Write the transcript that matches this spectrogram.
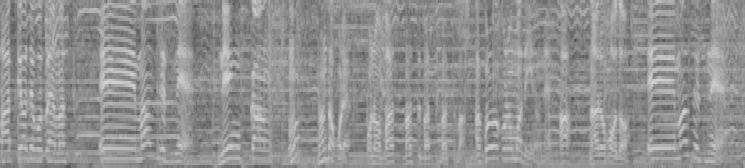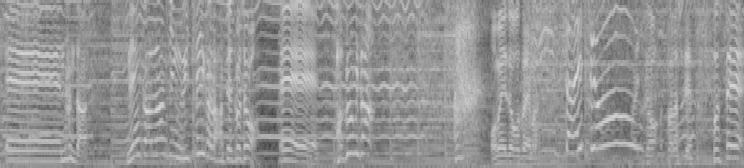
発表でございます。えー、まずですね年間ん？なんだこれ？このババツバツバツはあこれはこのままでいいのね。あなるほど。えー、まずですねえー、なんだ？年間ランキング1位から発表しましょう。えー、パクロミさん。おめでとうございます。大将。会長素晴らしいです。そして、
